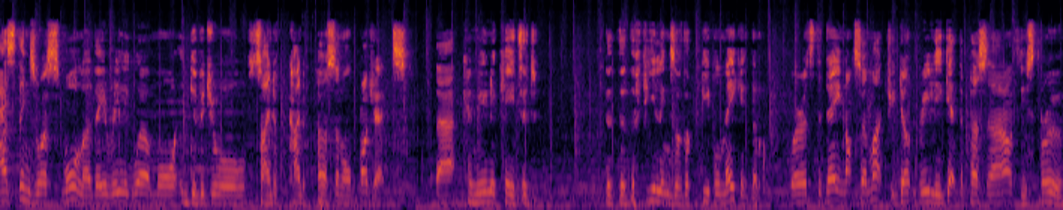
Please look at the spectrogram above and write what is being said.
as things were smaller, they really were more individual, kind of kind of personal projects that communicated the, the, the feelings of the people making them. Whereas today, not so much. You don't really get the personalities through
